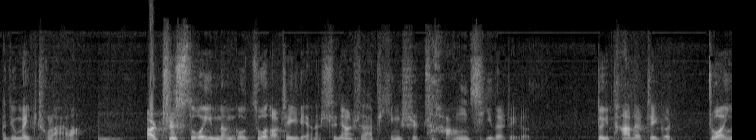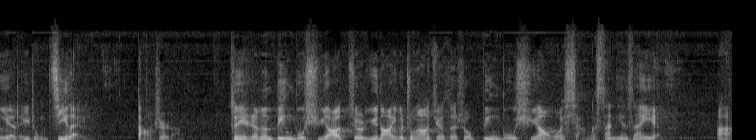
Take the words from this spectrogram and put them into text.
他就 make 出来了。嗯。而之所以能够做到这一点呢，实际上是他平时长期的这个对他的这个专业的一种积累导致的。所以人们并不需要，就是遇到一个重要决策的时候，并不需要我想个三天三夜，啊，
